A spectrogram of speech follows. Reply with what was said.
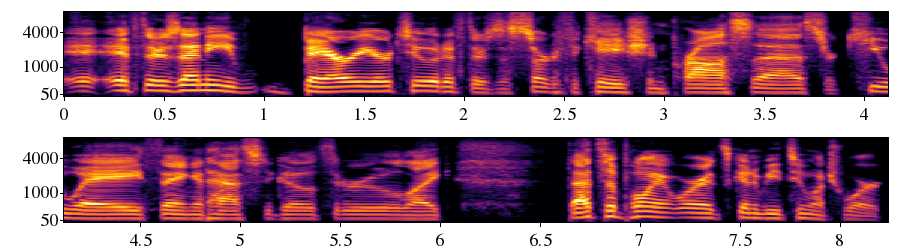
eh, if there's any barrier to it if there's a certification process or qa thing it has to go through like that's a point where it's going to be too much work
